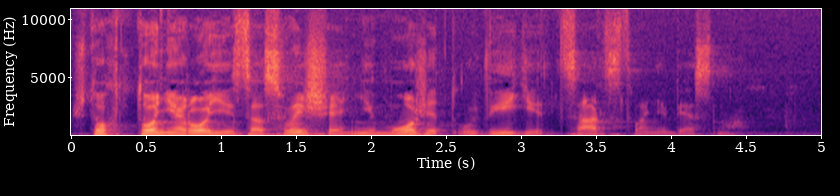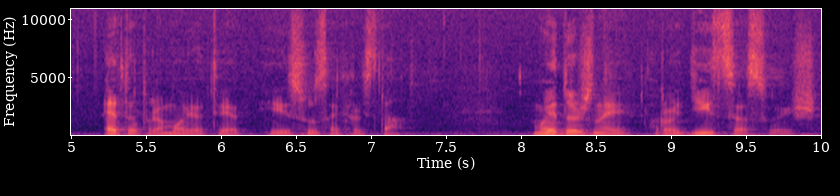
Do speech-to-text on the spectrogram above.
что кто не родится свыше, не может увидеть Царство Небесного. Это прямой ответ Иисуса Христа. Мы должны родиться свыше.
